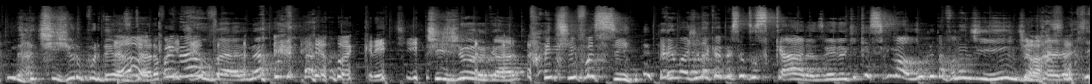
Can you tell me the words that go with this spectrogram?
te juro por Deus, Não, cara. Eu falei: Não, velho, não. Eu acredito. Te juro, cara. Foi tipo assim. Eu imagino a cabeça dos caras, velho. O que, que esse maluco tá falando de índio, Nossa. velho? Aqui,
